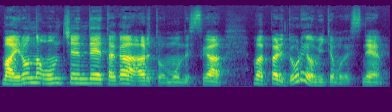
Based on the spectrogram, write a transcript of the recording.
まあ、いろんなオンチェーンデータがあると思うんですが、まあ、やっぱりどれを見てもですね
